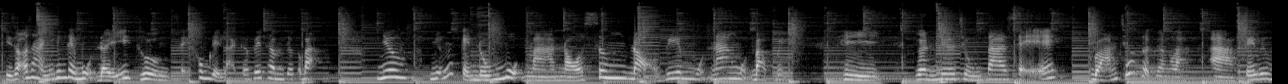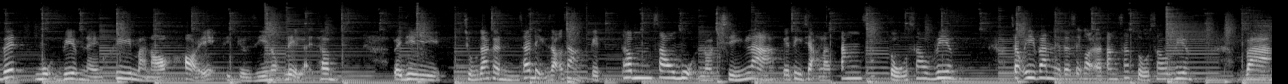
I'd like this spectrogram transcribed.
thì rõ ràng những cái mụn đấy thường sẽ không để lại các vết thâm cho các bạn. Nhưng những cái đốm mụn mà nó sưng đỏ viêm mụn nang mụn bọc ấy, thì gần như chúng ta sẽ đoán trước được rằng là à cái vết mụn viêm này khi mà nó khỏi ấy, thì kiểu gì nó cũng để lại thâm. Vậy thì chúng ta cần xác định rõ ràng cái thâm sau mụn nó chính là cái tình trạng là tăng sắc tố sau viêm. Trong y văn người ta sẽ gọi là tăng sắc tố sau viêm. Và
